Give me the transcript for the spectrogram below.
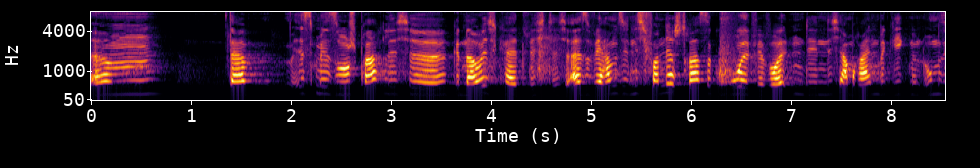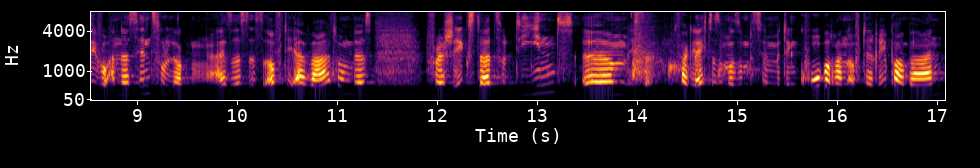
Ähm, da ist mir so sprachliche Genauigkeit wichtig. Also wir haben sie nicht von der Straße geholt. Wir wollten denen nicht am Rhein begegnen, um sie woanders hinzulocken. Also es ist oft die Erwartung, dass FreshX dazu dient. Ähm, ich vergleiche das immer so ein bisschen mit den Koberern auf der Reeperbahn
